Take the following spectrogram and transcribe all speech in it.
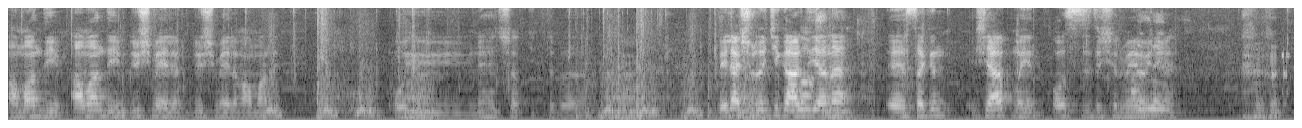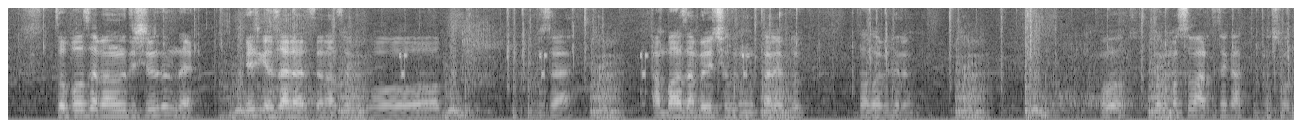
Aman diyeyim, aman diyeyim. Düşmeyelim, düşmeyelim aman diyeyim. Oy ne headshot gitti be. Beyler şuradaki gardiyana e, sakın şey yapmayın. O sizi düşürmeyi Vallahi. oynuyor. Top olsa ben onu düşürdüm de. Keşke özel versiyon alsaydım. Hop. Güzel. Ben bazen böyle çılgınlıklar yapıp dalabilirim. Oo, koruması vardı tek attım. Nasıl oldu?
